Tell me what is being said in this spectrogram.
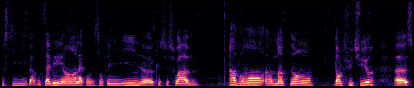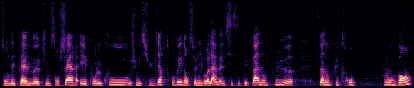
tout ce qui, bah, vous le savez, hein, la condition féminine, euh, que ce soit euh, avant, euh, maintenant, dans le futur, sont des thèmes qui me sont chers et pour le coup, je m'y suis bien retrouvée dans ce livre-là, même si c'était pas non plus, pas non plus trop plombant.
